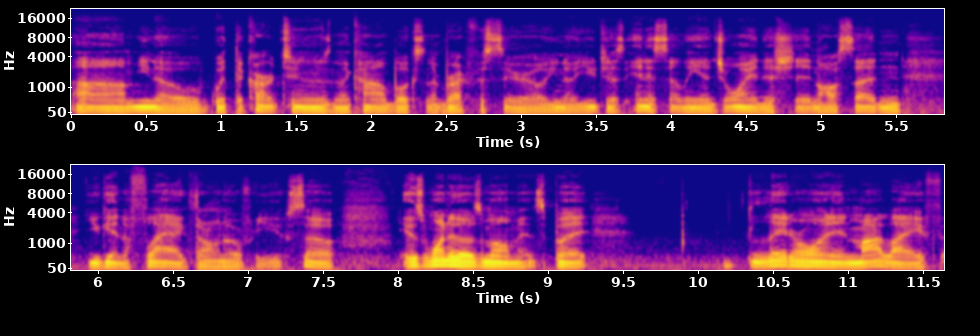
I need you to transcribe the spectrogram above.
um, you know, with the cartoons and the comic books and the breakfast cereal. You know, you just innocently enjoying this shit, and all of a sudden you getting a flag thrown over you. So it was one of those moments. But later on in my life,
